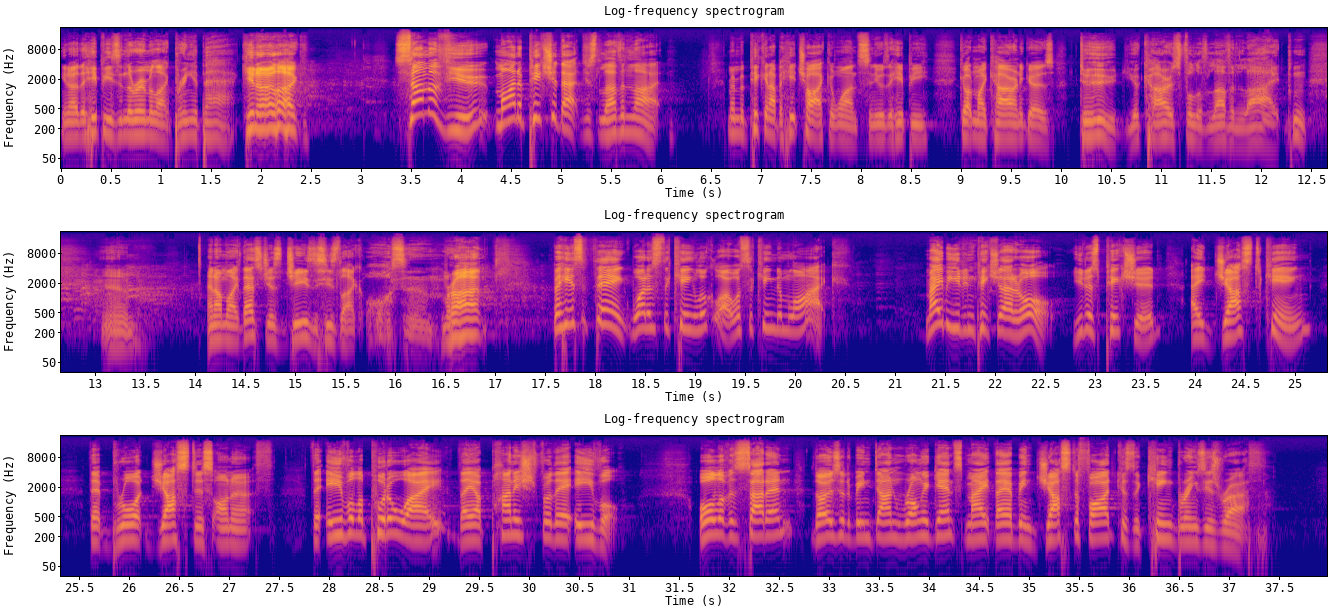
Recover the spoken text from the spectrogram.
You know, the hippies in the room are like, bring it back. You know, like, some of you might have pictured that, just love and light. I remember picking up a hitchhiker once, and he was a hippie, got in my car, and he goes, dude, your car is full of love and light. And I'm like, that's just Jesus. He's like, awesome, right? But here's the thing what does the king look like? What's the kingdom like? Maybe you didn't picture that at all. You just pictured a just king that brought justice on earth. The evil are put away, they are punished for their evil. All of a sudden, those that have been done wrong against, mate, they have been justified because the king brings his wrath.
